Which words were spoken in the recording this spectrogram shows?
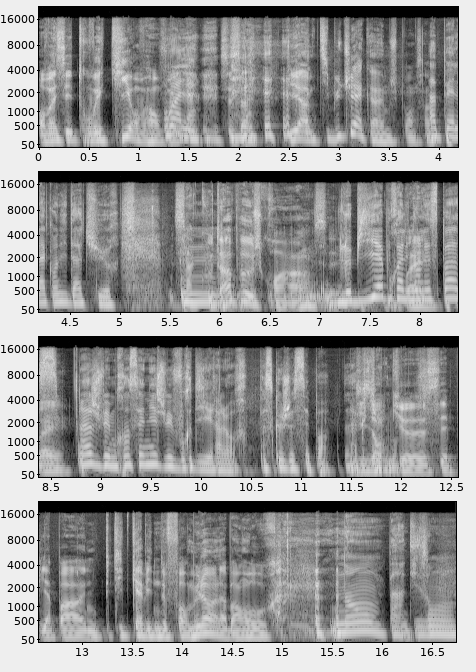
on va essayer de trouver qui on va envoyer. Voilà. C'est ça. Il y a un petit budget quand même, je pense. hein. Appel à candidature. Ça Hum, coûte un peu, je crois. hein. C'est- Le billet pour aller Ouais, dans l'espace ouais. ah, Je vais me renseigner, je vais vous redire alors, parce que je sais pas. là, Disons actuellement. qu'il n'y a pas une petite cabine de Formule 1 là-bas en haut. Non, ben disons.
